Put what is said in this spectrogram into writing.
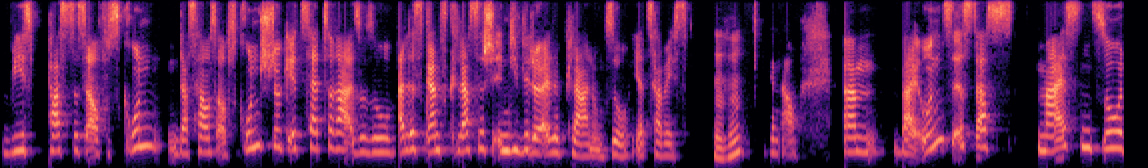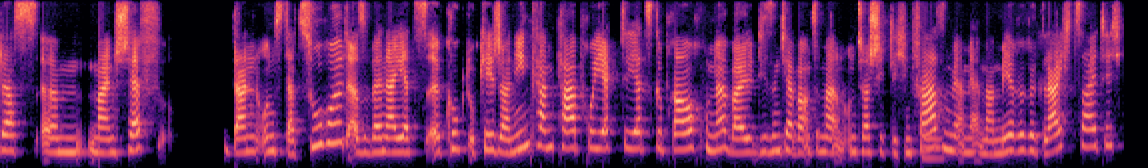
wie es passt es aufs Grund, das Haus aufs Grundstück etc. Also so alles ganz klassisch individuelle Planung. So, jetzt habe ich es. Mhm. Genau. Ähm, bei uns ist das meistens so, dass ähm, mein Chef dann uns dazu holt. Also wenn er jetzt äh, guckt, okay, Janine kann ein paar Projekte jetzt gebrauchen, ne, weil die sind ja bei uns immer in unterschiedlichen Phasen. Mhm. Wir haben ja immer mehrere gleichzeitig.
